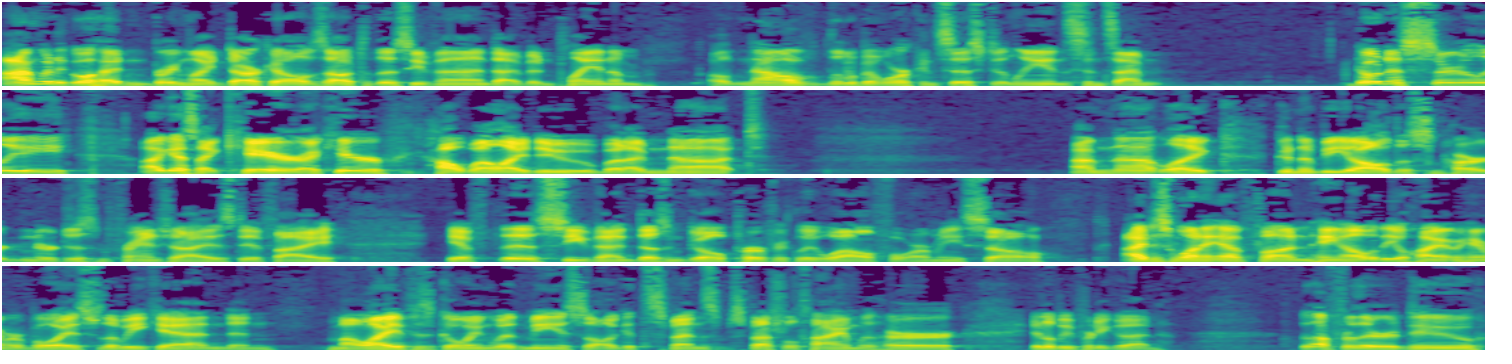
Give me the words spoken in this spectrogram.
I'm going to go ahead and bring my Dark Elves out to this event. I've been playing them uh, now a little bit more consistently, and since I'm don't necessarily I guess I care. I care how well I do, but I'm not I'm not like gonna be all disheartened or disenfranchised if I if this event doesn't go perfectly well for me. So I just want to have fun, hang out with the Ohio Hammer boys for the weekend, and my wife is going with me, so I'll get to spend some special time with her. It'll be pretty good. Without further ado,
